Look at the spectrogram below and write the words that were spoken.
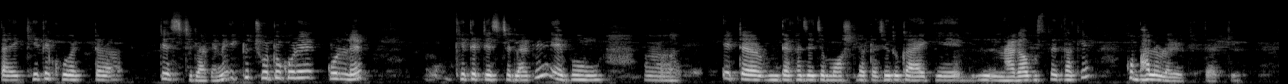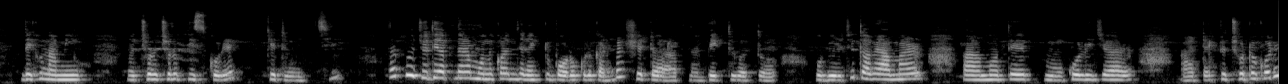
তাই খেতে খুব একটা টেস্ট লাগে না। একটু ছোট করে করলে খেতে টেস্টি লাগে এবং এটা দেখা যায় যে মশলাটা যেহেতু গায়ে গিয়ে লাগা অবস্থায় থাকে খুব ভালো লাগে খেতে আর কি। দেখুন আমি ছোট ছোট পিস করে কেটে নিচ্ছি। তারপর যদি আপনারা মনে করেন যে একটু বড় করে কাটবেন সেটা আপনার ব্যক্তিগত অভিরুচি। তবে আমার মতে উম, কলিজার আটা একটু ছোট করে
